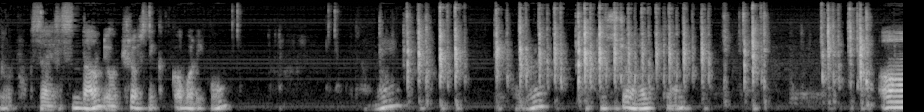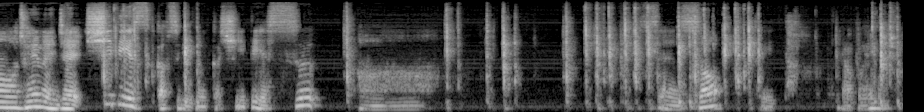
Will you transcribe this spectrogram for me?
이거 복사해서 쓴 다음 이거 필요 없으니까 꺼버리고 그 다음에 이거를 좀 수정을 해볼게요. 어 저희는 이제 CDS 값을 읽으니까 CDS 어, 센서 데이터라고 해보죠.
